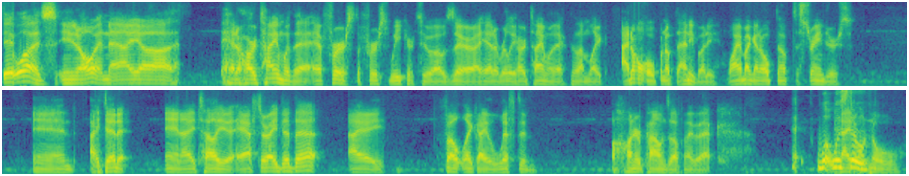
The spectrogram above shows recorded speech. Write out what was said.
It was, you know, and I uh, had a hard time with that at first. The first week or two I was there, I had a really hard time with it because I'm like, I don't open up to anybody. Why am I going to open up to strangers? And I did it, and I tell you, after I did that, I felt like I lifted a hundred pounds off my back. What was and the? I don't know.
